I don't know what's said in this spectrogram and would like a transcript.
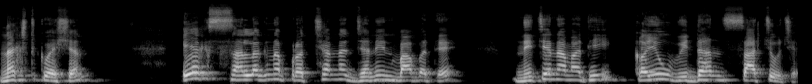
નેક્સ્ટ ક્વેશ્ચન એક સંલગ્ન પ્રચ્છન્ન જનીન બાબતે નીચેનામાંથી કયું વિધાન સાચું છે?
